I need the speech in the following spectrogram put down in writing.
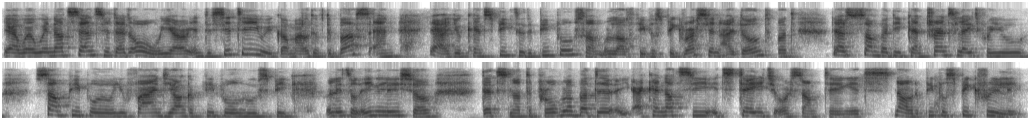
yeah, well, we're not censored at all. We are in the city. We come out of the bus, and yeah, you can speak to the people. Some a lot of people speak Russian. I don't, but there's somebody can translate for you. Some people you find younger people who speak a little English, so that's not the problem. But the, I cannot see it's stage or something. It's no, the people speak freely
